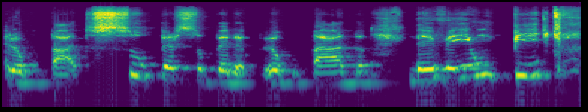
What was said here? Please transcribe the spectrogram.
preocupado, super, super preocupado. Levei um pito.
